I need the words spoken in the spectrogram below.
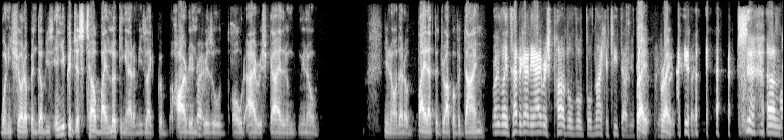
when he showed up in W, and you could just tell by looking at him. He's like a hardened, Right. grizzled old Irish guy that you know, you know that'll bite at the drop of a dime. like, like the type of guy in the Irish pub will, will, will knock your teeth out. Your Right, you know? right, You know? um,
